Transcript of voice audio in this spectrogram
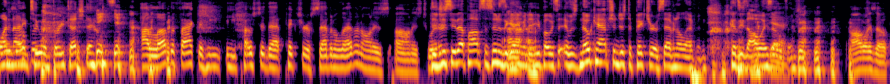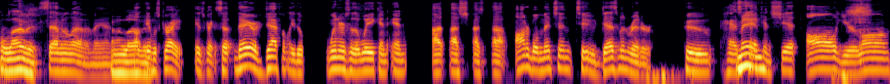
192 open. and three touchdowns. yeah. I love the fact that he he posted that picture of 7-Eleven on his on his Twitter. Did you see that, Pops? As soon as the game Uh-uh. he posted. It was no caption, just a picture of 7 Eleven because he's always open. Always open. Love it. 7-Eleven, man. I love Uh, it. it was great. It was great. So they are definitely the winners of the week, and and a, a, a, a honorable mention to Desmond Ridder, who has Man. taken shit all year long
